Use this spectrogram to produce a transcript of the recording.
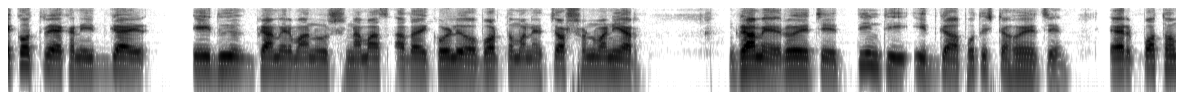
একত্রে এখানে ঈদগাহে এই দুই গ্রামের মানুষ নামাজ আদায় করলেও বর্তমানে চরসনমানিয়ার গ্রামে রয়েছে তিনটি ঈদগাহ প্রতিষ্ঠা হয়েছে। এর প্রথম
